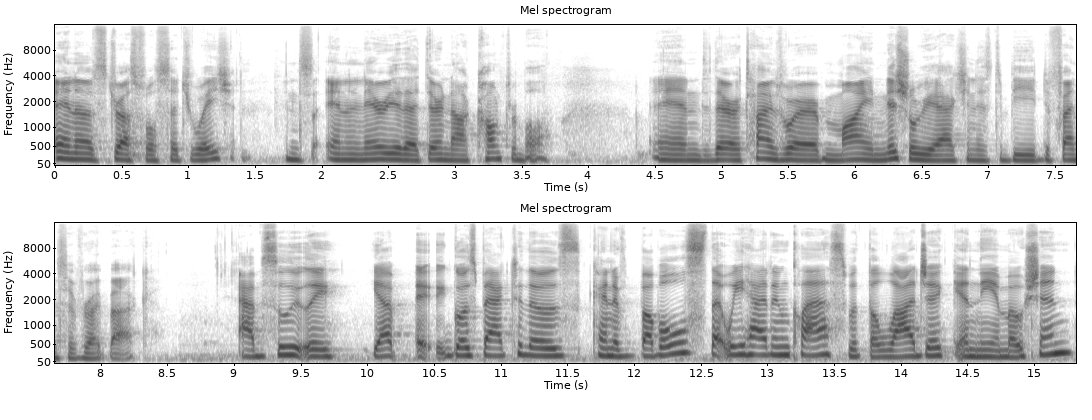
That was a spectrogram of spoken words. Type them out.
In a stressful situation, in, in an area that they're not comfortable. And there are times where my initial reaction is to be defensive right back. Absolutely. Yep. It goes back to those kind of bubbles that we had in class with the logic and the emotion.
